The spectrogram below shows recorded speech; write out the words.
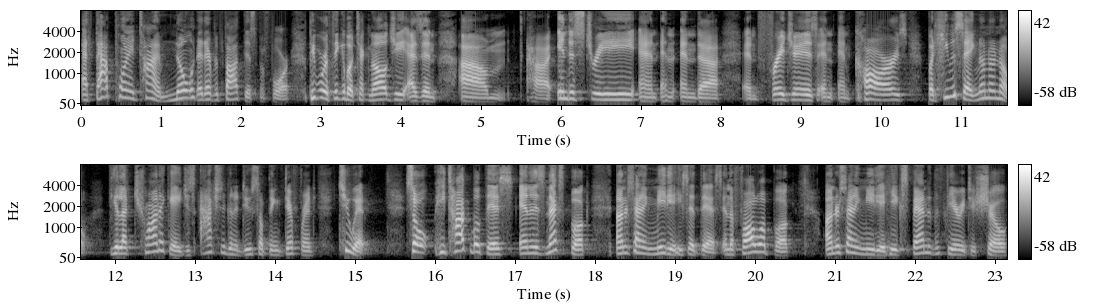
at that point in time, no one had ever thought this before. People were thinking about technology as in um, uh, industry and, and, and, uh, and fridges and, and cars. But he was saying, no, no, no. The electronic age is actually going to do something different to it. So he talked about this in his next book, Understanding Media. He said this In the follow up book, Understanding Media, he expanded the theory to show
